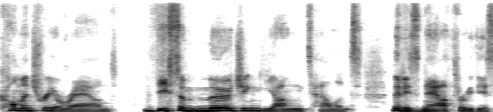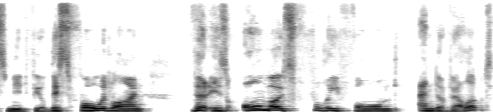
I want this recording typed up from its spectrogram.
commentary around this emerging young talent that is now through this midfield, this forward line that is almost fully formed and developed,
